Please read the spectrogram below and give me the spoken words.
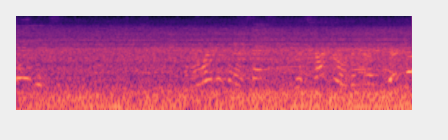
it. And we're just gonna to assess the structural damage. Here it goes.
